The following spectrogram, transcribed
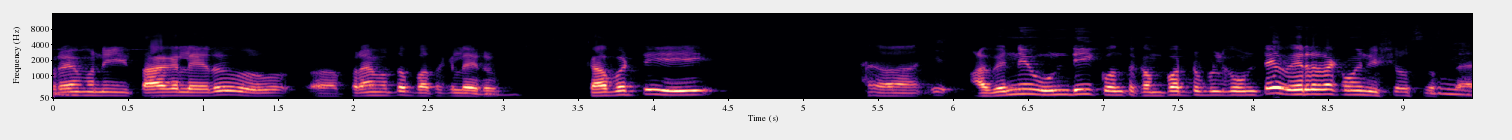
ప్రేమని తాగలేరు ప్రేమతో బతకలేరు. కాబట్టి అవన్నీ ఉండి కొంత comfortable గా ఉంటే వేరే రకమైన ఇష్యూస్ వస్తాయి.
